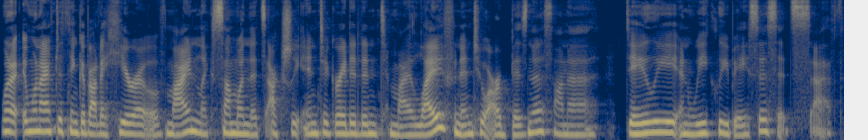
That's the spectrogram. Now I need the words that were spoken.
when I, when I have to think about a hero of mine, like someone that's actually integrated into my life and into our business on a daily and weekly basis, it's Seth.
